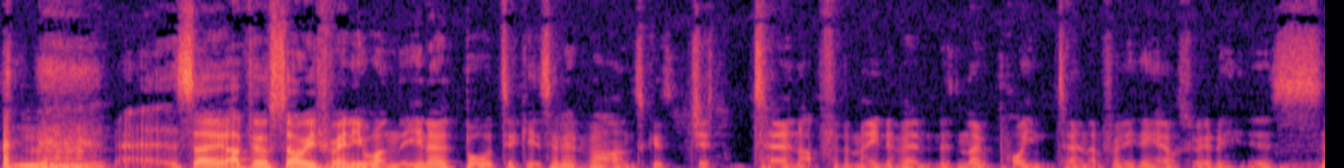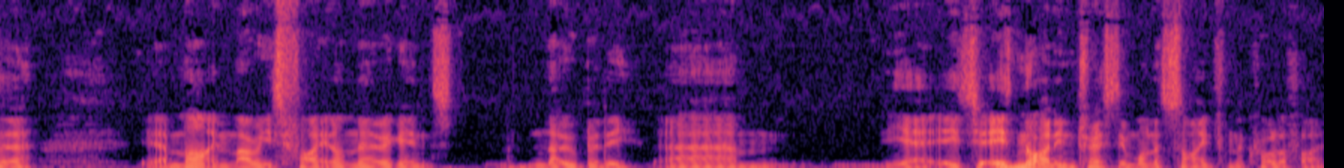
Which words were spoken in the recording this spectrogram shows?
Uh, so I feel sorry for anyone that you know bought tickets in advance because just turn up for the main event. There's no point turn up for anything else really. Is uh, yeah, Martin Murray's fighting on there against nobody. Um, yeah, it's it's not an interesting one aside from the fight.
